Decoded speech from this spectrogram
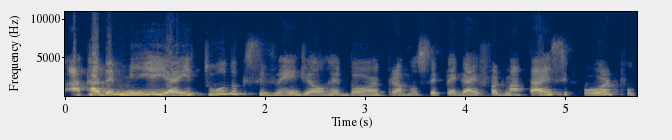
academia e tudo que se vende ao redor para você pegar e formatar esse corpo.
